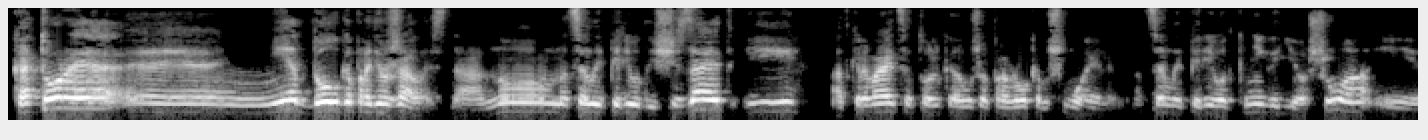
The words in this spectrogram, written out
которое э, недолго продержалось, да, но на целый период исчезает и открывается только уже пророком Шмуэлем. На целый период книга Йошуа и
